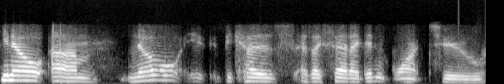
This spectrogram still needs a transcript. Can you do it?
You know, um, no, because as I said, I didn't want to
